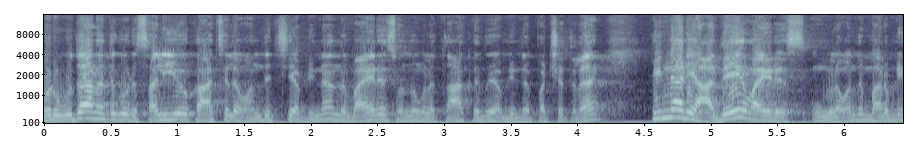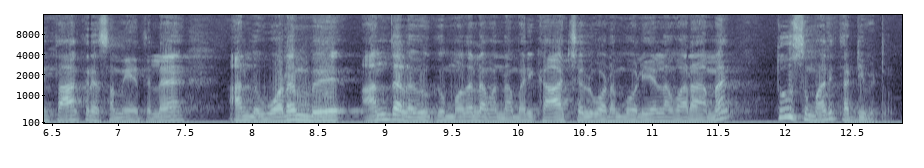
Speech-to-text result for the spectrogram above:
ஒரு உதாரணத்துக்கு ஒரு சளியோ காய்ச்சல வந்துச்சு அப்படின்னா அந்த வைரஸ் வந்து உங்களை தாக்குது அப்படின்ற பட்சத்தில் பின்னாடி அதே வைரஸ் உங்களை வந்து மறுபடியும் தாக்குற சமயத்தில் அந்த உடம்பு அந்த அளவுக்கு முதல்ல வந்த மாதிரி காய்ச்சல் உடம்பு வழியெல்லாம் வராமல் தூசு மாதிரி தட்டி விட்டுரும்.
